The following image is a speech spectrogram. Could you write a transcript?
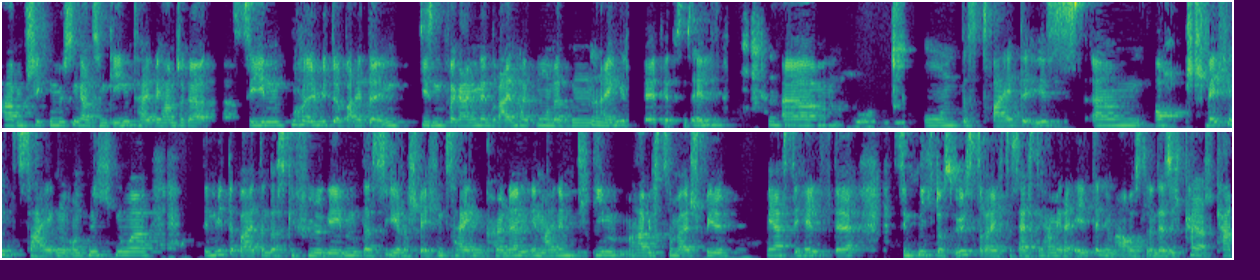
haben schicken müssen. Ganz im Gegenteil, wir haben sogar zehn neue Mitarbeiter in diesen vergangenen dreieinhalb Monaten mhm. eingestellt, jetzt sind es elf. Mhm. Ähm, und das Zweite, Zweite ist ähm, auch Schwächen zeigen und nicht nur den Mitarbeitern das Gefühl geben, dass sie ihre Schwächen zeigen können. In meinem Team habe ich zum Beispiel mehr als die Hälfte sind nicht aus Österreich. Das heißt, die haben ihre Eltern im Ausland. Also ich, kann, ja. ich kann,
